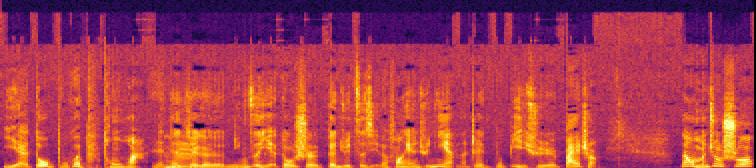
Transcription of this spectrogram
也都不会普通话，人家这个名字也都是根据自己的方言去念的，这不必去掰扯。那我们就说，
